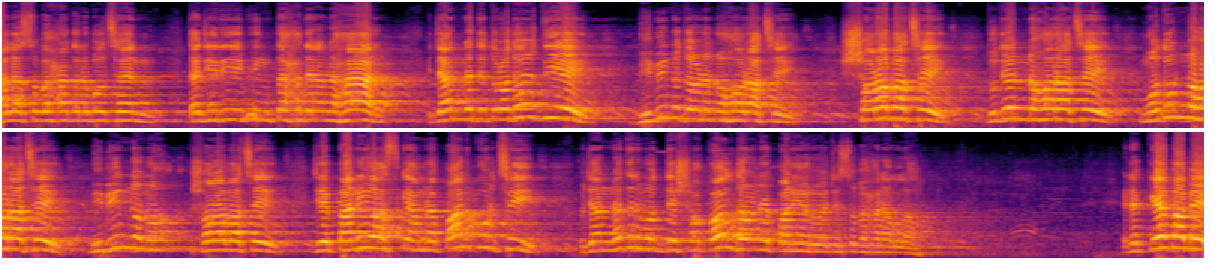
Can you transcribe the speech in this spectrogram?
আল্লাহ তাআলা বলছেন, তাজরি জান্নাতে তলদেশ দিয়ে বিভিন্ন ধরনের নহর আছে। শরাব আছে, দুধের নহর আছে, মধুর নহর আছে, বিভিন্ন শরাব আছে, যে পানীয় আজকে আমরা পান করছি জান্নাতের মধ্যে সকল ধরনের পানীয় রয়েছে সুবাহান আল্লাহ এটা কে পাবে?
